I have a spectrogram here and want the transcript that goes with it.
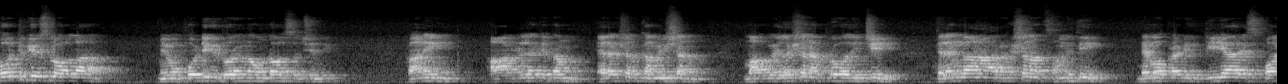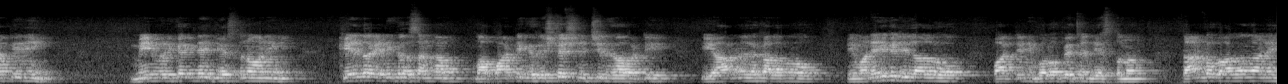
కోర్టు కేసుల వల్ల మేము పోటీకి దూరంగా ఉండవలసి వచ్చింది. కానీ ఆరు నెలల క్రితం ఎలక్షన్ కమిషన్ మాకు ఎలక్షన్ అప్రూవల్ ఇచ్చి తెలంగాణ రక్షణ సమితి డెమోక్రాటిక్ టీఆర్ఎస్ పార్టీని మేము రికగ్నైజ్ చేస్తున్నామని కేంద్ర ఎన్నికల సంఘం మా పార్టీకి రిజిస్ట్రేషన్ ఇచ్చింది కాబట్టి ఈ ఆరు నెలల కాలంలో మేము అనేక జిల్లాల్లో పార్టీని బలోపేతం చేస్తున్నాం. దాంట్లో భాగంగానే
